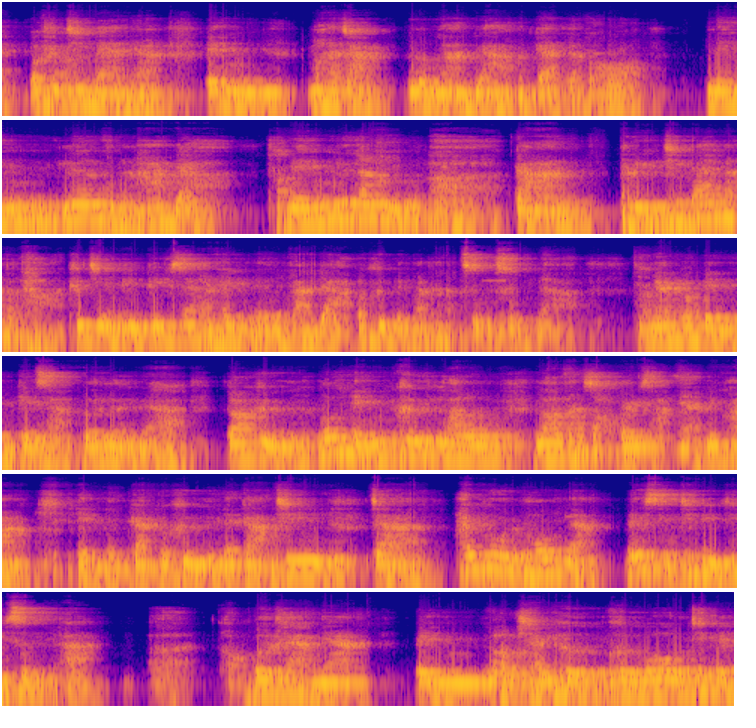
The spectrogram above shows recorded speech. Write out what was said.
นก็คือทีแมนเนี่ยเป็นมาจากโรงงานยาเหมือนกัน แล้วก็ เน้นเรื่องคุณภาพยาครับเน้นเรื่องเออการผลิตที่ได้มาตรฐานคือ GMP Pigs เนี่ยถ้าใครอยู่ในวงการยาก็คือเป็นมาตรฐานสูงสุดนะคะแม่ก็เป็นเภสัชเบอร์หนึ่งนะคะก็คือมุ่งเน้นคือเราเราทั้งสองบริษัทเนี่ยมีความคิดเห็นเหมือนกันก็คือในการที่จะให้ผู้บริโภคเนี่ยได้สิ่งที่ดีที่สุดนะคะเอ่อของเบอร์แทมเนี่ย เป็นเราใช้เฮอร์เฮอร์โบที่เป็น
